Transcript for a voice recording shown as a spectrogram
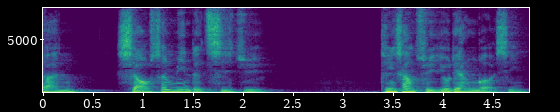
人，小生命的栖居，听上去有点恶心，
